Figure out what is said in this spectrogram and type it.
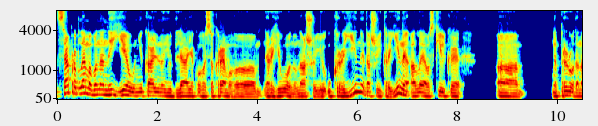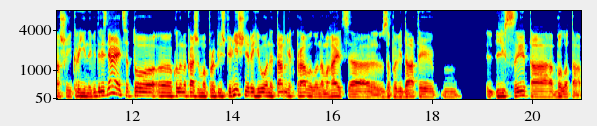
Ця проблема вона не є унікальною для якогось окремого регіону нашої України, нашої країни, але оскільки природа нашої країни відрізняється, то е, коли ми кажемо про більш північні регіони, там, як правило, намагаються заповідати ліси та болота,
